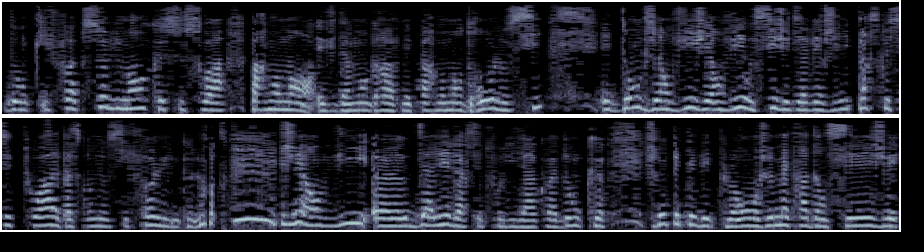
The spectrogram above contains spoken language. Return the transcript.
donc il faut absolument que ce soit par moments évidemment grave, mais par moments drôle aussi. Et donc j'ai envie, j'ai envie aussi, j'ai dit à Virginie, parce que c'est toi et parce qu'on est aussi folle l'une que l'autre, j'ai envie euh, d'aller vers cette folie-là, quoi. Donc euh, je vais péter des plombs, je vais me mettre à danser, je vais.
